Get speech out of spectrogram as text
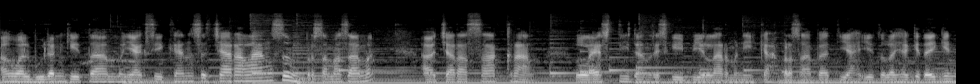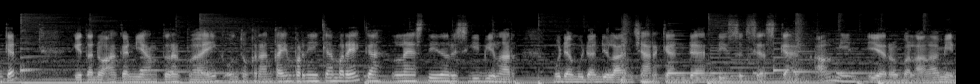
Awal bulan kita menyaksikan secara langsung bersama-sama Acara sakral. Lesti dan Rizky Bilar menikah Persahabat ya Itulah yang kita inginkan kita doakan yang terbaik untuk rangkaian pernikahan mereka, Lesti dan Rizky Bilar. Mudah-mudahan dilancarkan dan disukseskan. Amin. Ya Robbal Alamin.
